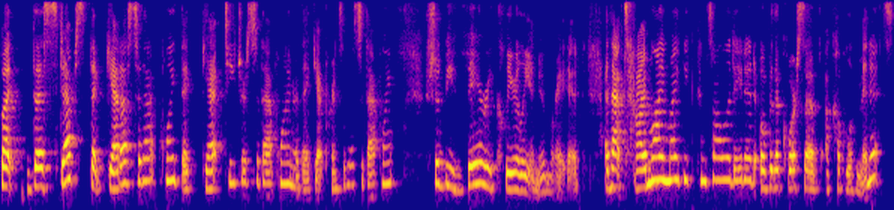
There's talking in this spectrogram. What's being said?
But the steps that get us to that point, that get teachers to that point, or that get principals to that point, should be very clearly enumerated. And that timeline might be consolidated over the course of a couple of minutes.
